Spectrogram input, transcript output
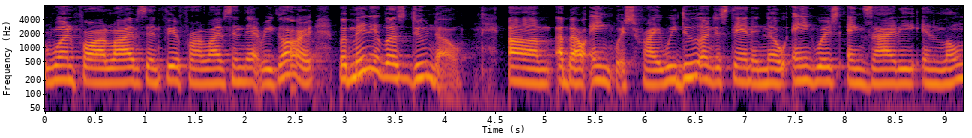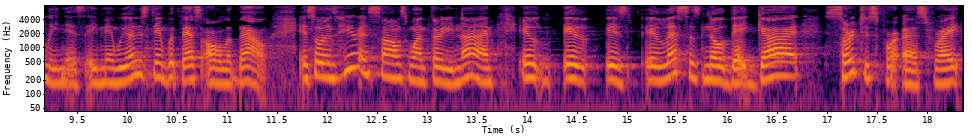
run for our lives and fear for our lives in that regard. But many of us do know um, about anguish, right? We do understand and know anguish, anxiety, and loneliness. Amen. We understand what that's all about. And so in, here in Psalms 139, it, it, is, it lets us know that God searches for us, right?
